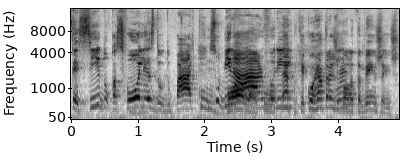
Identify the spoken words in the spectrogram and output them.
tecido, com as folhas do, do parque, Com subir bola, a com- árvore. É, porque correr atrás de né? bola também, gente,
